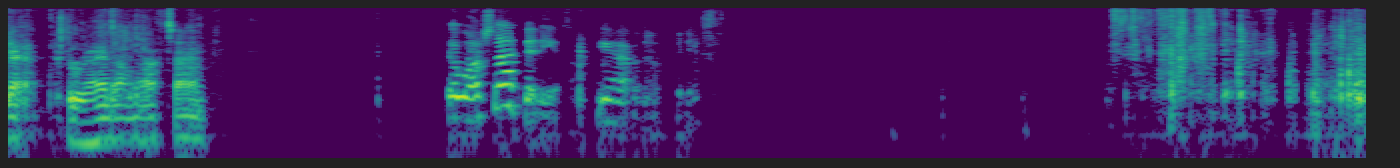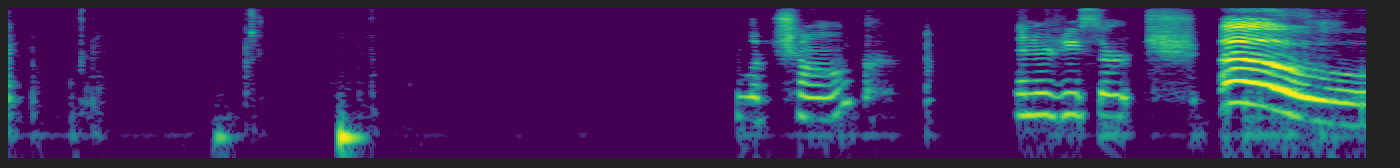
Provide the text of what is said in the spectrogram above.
Yeah, Koraidon last time. Go watch that video if you haven't already. Lechonk. Energy search. Oh!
